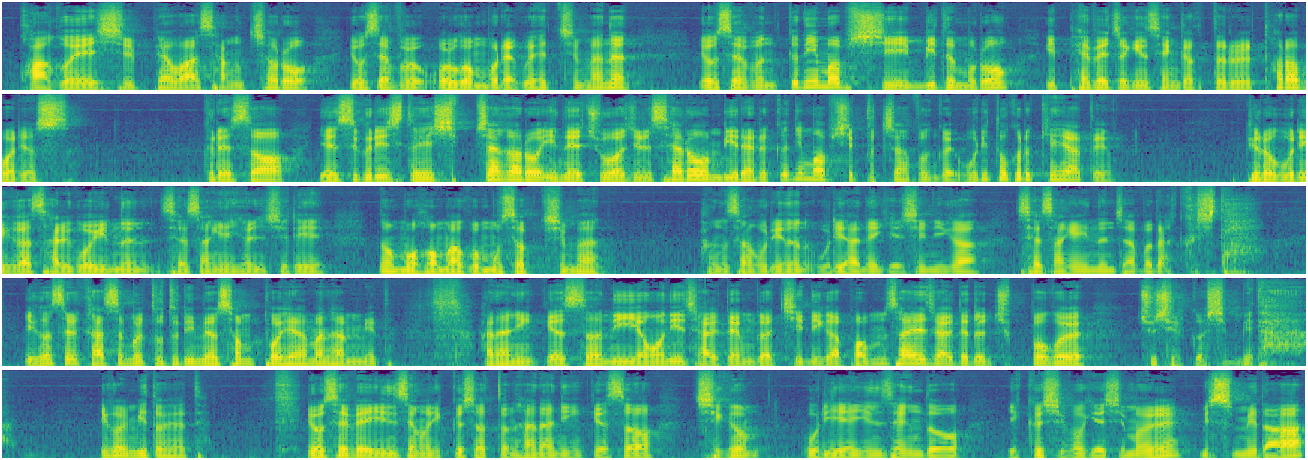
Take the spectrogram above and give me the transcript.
과거의 실패와 상처로 요셉을 올건보라고 했지만은 요셉은 끊임없이 믿음으로 이 패배적인 생각들을 털어버렸어요. 그래서 예수 그리스도의 십자가로 인해 주어질 새로운 미래를 끊임없이 붙잡은 거예요. 우리도 그렇게 해야 돼요. 비록 우리가 살고 있는 세상의 현실이 너무 험하고 무섭지만 항상 우리는 우리 안에 계신 이가 세상에 있는 자보다 크시다. 이것을 가슴을 두드리며 선포해야만 합니다. 하나님께서 네 영혼이 잘됨 같이 네가 범사에 잘되는 축복을 주실 것입니다. 이걸 믿어야 돼. 요셉의 인생을 이끄셨던 하나님께서 지금 우리의 인생도 이끄시고 계심을 믿습니다.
